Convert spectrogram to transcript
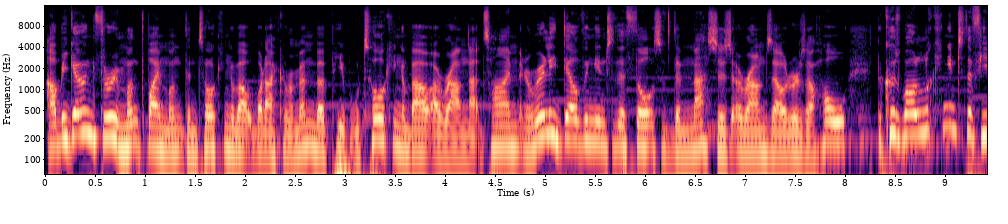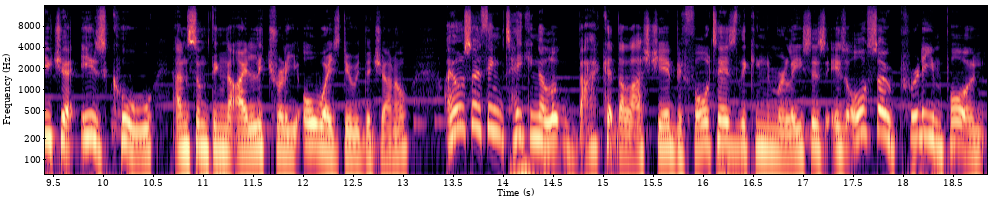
I'll be going through month by month and talking about what I can remember people talking about around that time and really delving into the thoughts of the masses around Zelda as a whole, because while looking into the future is cool and something that I literally always do with the channel, I also think taking a look back at the last year before Tears of the Kingdom releases is also pretty important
